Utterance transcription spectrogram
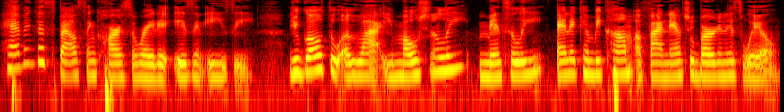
Having a spouse incarcerated isn't easy. You go through a lot emotionally, mentally, and it can become a financial burden as well.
